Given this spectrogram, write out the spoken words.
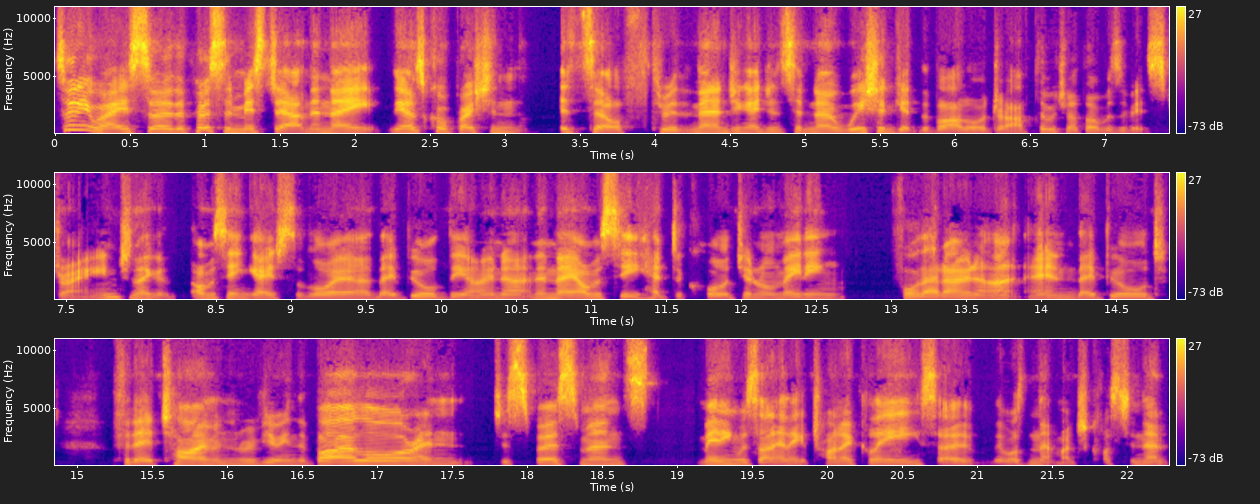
So anyway, so the person missed out, and then they the owners corporation itself through the managing agent said no we should get the bylaw drafted which i thought was a bit strange and they obviously engaged the lawyer they billed the owner and then they obviously had to call a general meeting for that owner and they billed for their time in reviewing the bylaw and disbursements. Meeting was done electronically, so there wasn't that much cost in that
